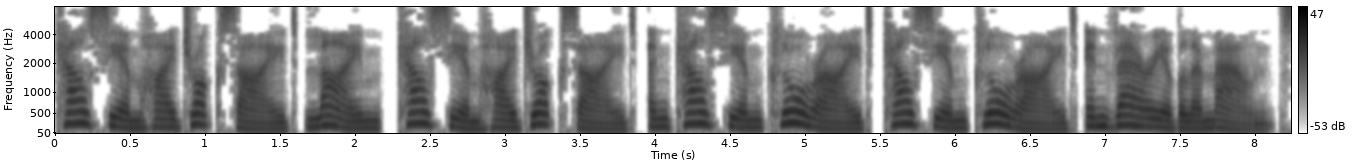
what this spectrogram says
calcium hydroxide lime, calcium hydroxide, and calcium chloride calcium chloride in variable amounts.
